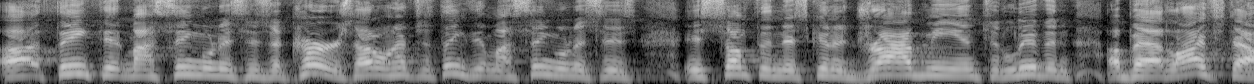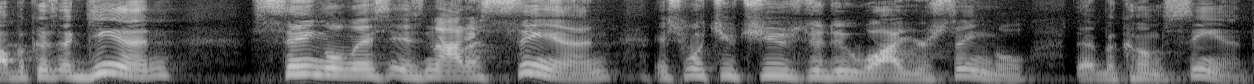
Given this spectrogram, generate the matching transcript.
uh, think that my singleness is a curse. I don't have to think that my singleness is, is something that's going to drive me into living a bad lifestyle because, again, singleness is not a sin. It's what you choose to do while you're single that becomes sin.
